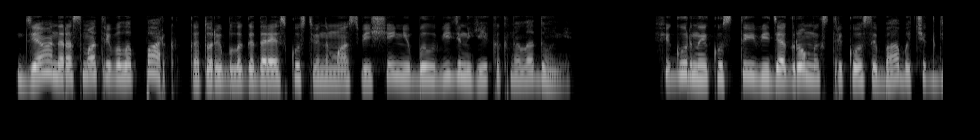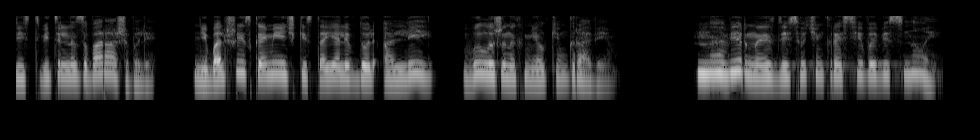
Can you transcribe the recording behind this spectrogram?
Диана рассматривала парк, который благодаря искусственному освещению был виден ей как на ладони. Фигурные кусты в виде огромных стрекоз и бабочек действительно завораживали. Небольшие скамеечки стояли вдоль аллей, выложенных мелким гравием. «Наверное, здесь очень красиво весной»,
